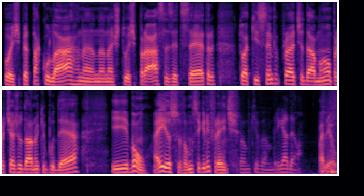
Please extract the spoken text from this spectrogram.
pô, espetacular na, na, nas tuas praças, etc. Tô aqui sempre para te dar a mão, para te ajudar no que puder. E, bom, é isso. Vamos seguir em frente. Vamos que vamos. Obrigadão. Valeu.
